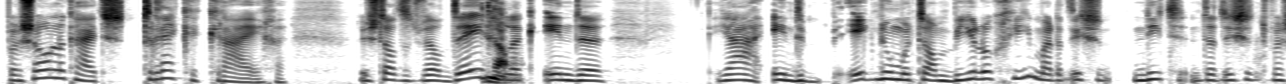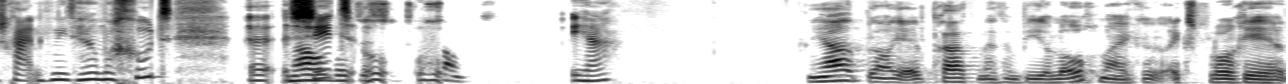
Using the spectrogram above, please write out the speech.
persoonlijkheidstrekken krijgen. Dus dat het wel degelijk in de ja, in de, ik noem het dan biologie, maar dat is het, niet, dat is het waarschijnlijk niet helemaal goed. Uh, nou, zit. ja. Ja, nou, je praat met een bioloog, maar ik exploreer.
